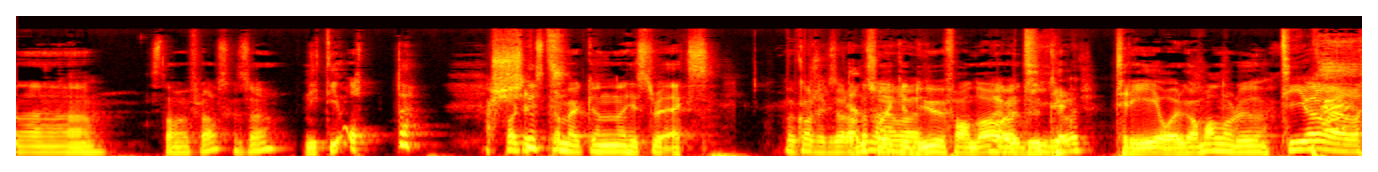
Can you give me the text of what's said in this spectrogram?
uh, stammer fra? Skal vi se 98, faktisk. American History X. Var kanskje ikke så rart. Den så ikke var- du, faen. Da var du tre, år. tre år gammel når du Ti år var jeg da.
